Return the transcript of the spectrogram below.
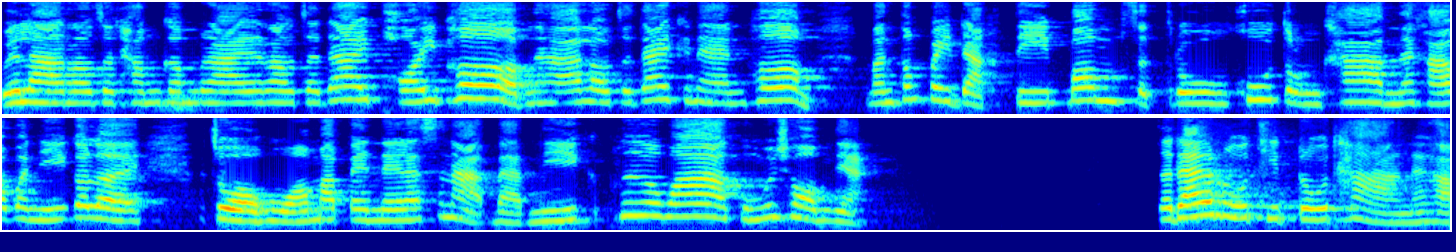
เวลาเราจะทำกำไรเราจะได้พอยต์เพิ่มนะคะ เราจะได้คะแนนเพิ่ม มันต้องไปดักตีป้อมศัตรูคู่ตรงข้ามนะคะ วันนี้ก็เลยจั่วหัวมาเป็นในลักษณะแบบนี้เพื่อว่าคุณผู้ชมเนี่ยจะได้รู้ทิศรู้ทางนะคะ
